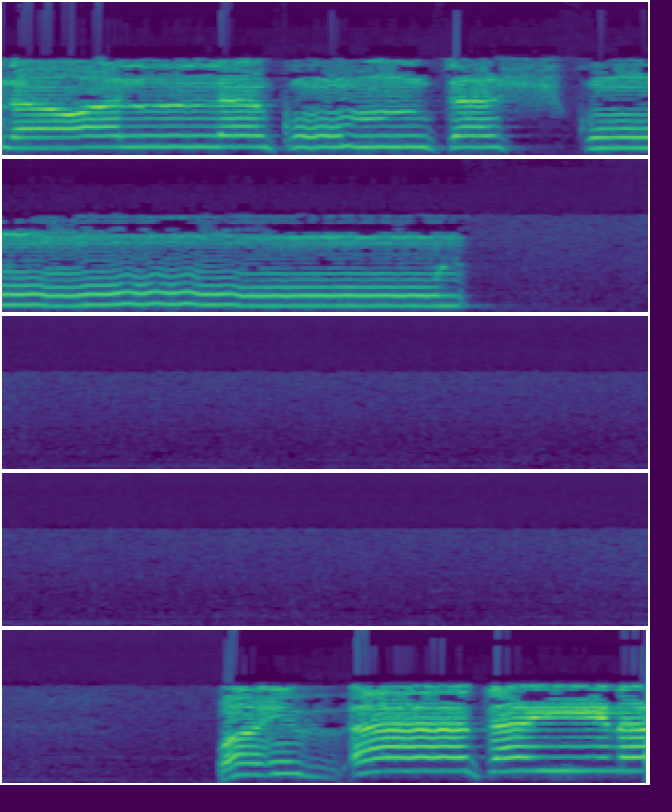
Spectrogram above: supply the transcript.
لعلكم تشكرون. وإذ آتينا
